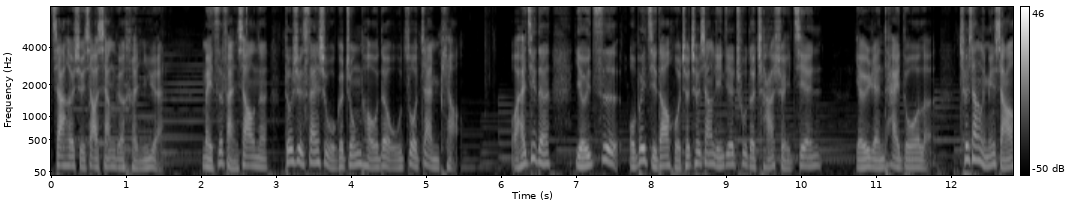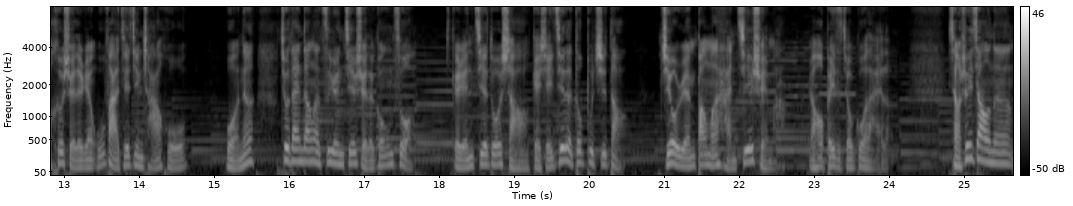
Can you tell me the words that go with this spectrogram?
家和学校相隔很远，每次返校呢都是三十五个钟头的无座站票。我还记得有一次，我被挤到火车车厢连接处的茶水间，由于人太多了。”车厢里面想要喝水的人无法接近茶壶，我呢就担当了自愿接水的工作，给人接多少，给谁接的都不知道，只有人帮忙喊接水嘛，然后杯子就过来了。想睡觉呢，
